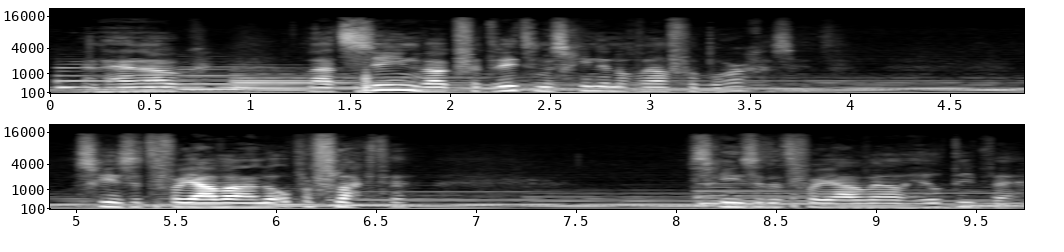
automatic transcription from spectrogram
En hen ook laat zien welk verdriet misschien er nog wel verborgen zit. Misschien zit het voor jou wel aan de oppervlakte. Misschien zit het voor jou wel heel diep weg.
